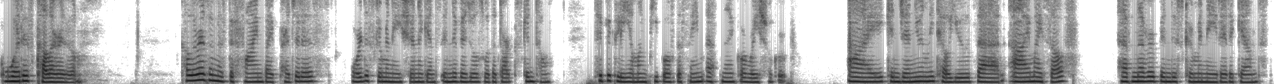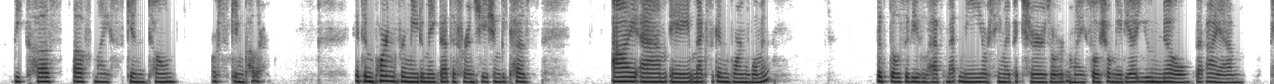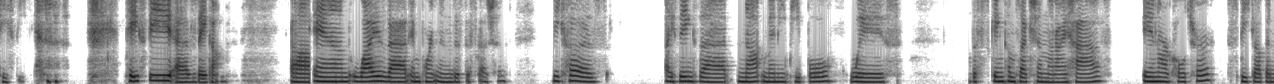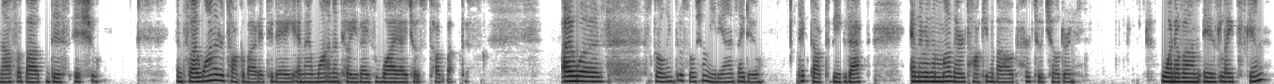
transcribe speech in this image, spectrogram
What is colorism? Colorism is defined by prejudice or discrimination against individuals with a dark skin tone, typically among people of the same ethnic or racial group. I can genuinely tell you that I myself have never been discriminated against because of my skin tone or skin color. It's important for me to make that differentiation because I am a Mexican born woman. But those of you who have met me or seen my pictures or my social media, you know that I am pasty. pasty as they come. Uh, and why is that important in this discussion? Because I think that not many people with the skin complexion that I have in our culture speak up enough about this issue. And so I wanted to talk about it today, and I want to tell you guys why I chose to talk about this. I was scrolling through social media as I do, TikTok to be exact, and there was a mother talking about her two children. One of them is light skin,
